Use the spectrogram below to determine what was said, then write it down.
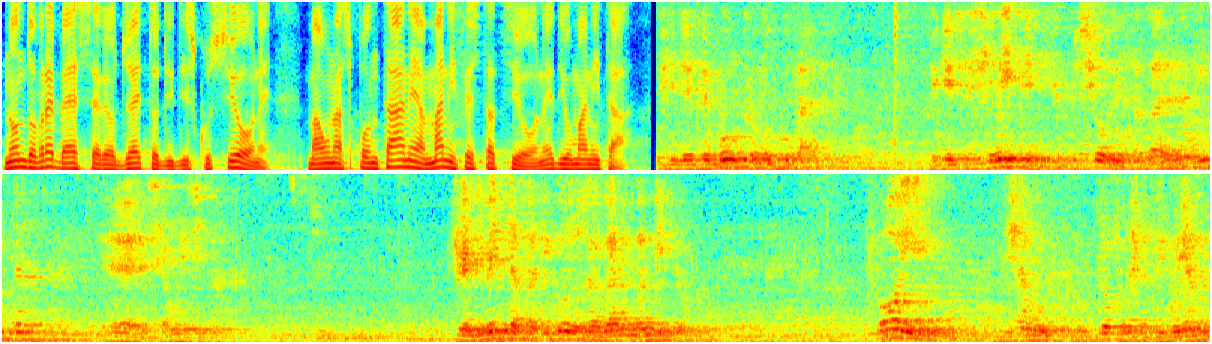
non dovrebbe essere oggetto di discussione, ma una spontanea manifestazione di umanità. Ci deve molto preoccupare, perché se si mette in discussione salvare la vita, eh, siamo insieme. Cioè diventa faticoso salvare un bambino. Poi, diciamo, purtroppo ci arriviamo al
